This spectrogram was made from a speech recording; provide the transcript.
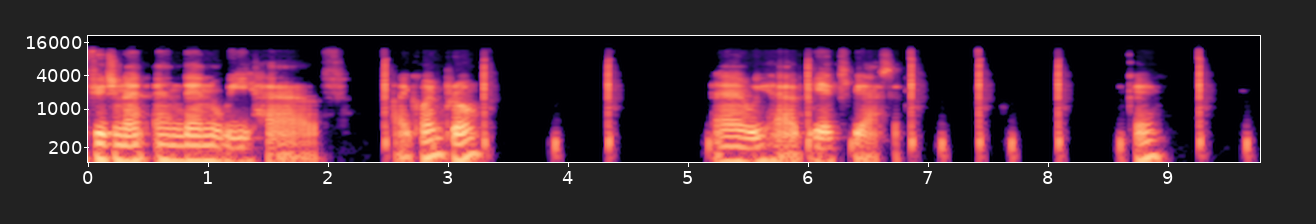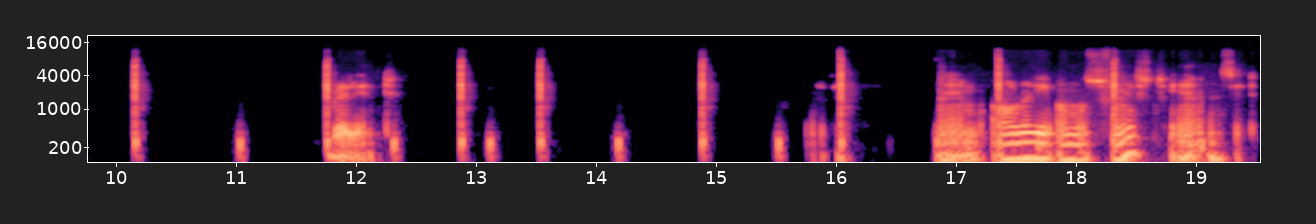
FutureNet, and then we have iCoin Pro, and we have AXB asset. Okay. Brilliant. Okay. I am already almost finished. Yeah, that's it.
